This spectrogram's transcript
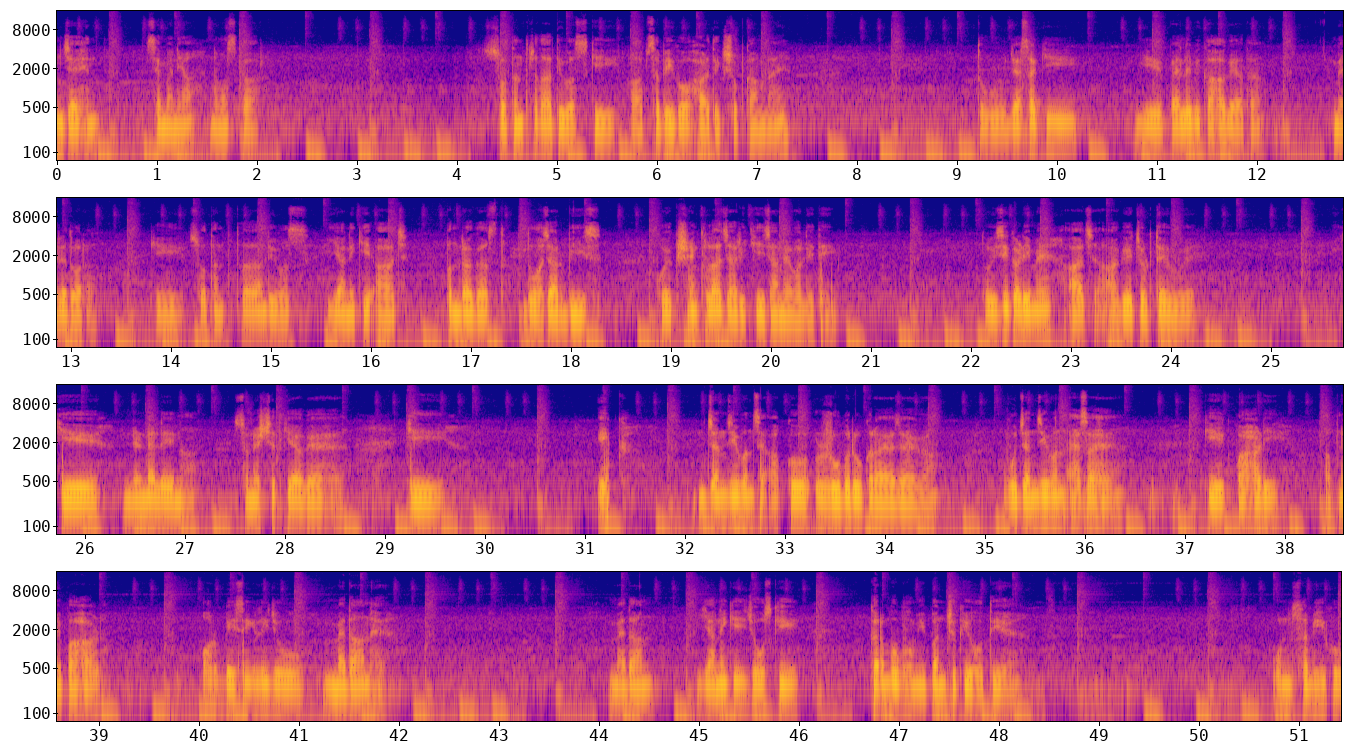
जय हिंद, सेमनिया, नमस्कार। स्वतंत्रता दिवस की आप सभी को हार्दिक शुभकामनाएँ। तो जैसा कि ये पहले भी कहा गया था मेरे द्वारा कि स्वतंत्रता दिवस, यानी कि आज 15 अगस्त 2020 को एक श्रृंखला जारी की जाने वाली थी। तो इसी कड़ी में आज आगे जुड़ते हुए ये निर्णय लेना सुनिश्चित किया गया है कि एक जनजीवन से आपको रूबरू कराया जाएगा। वो जनजीवन ऐसा है कि एक पहाड़ी, अपने पहाड़ और बेसिकली जो मैदान है। मैदान, यानी कि जो उसकी कर्मभूमि बन चुकी होती है। उन सभी को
